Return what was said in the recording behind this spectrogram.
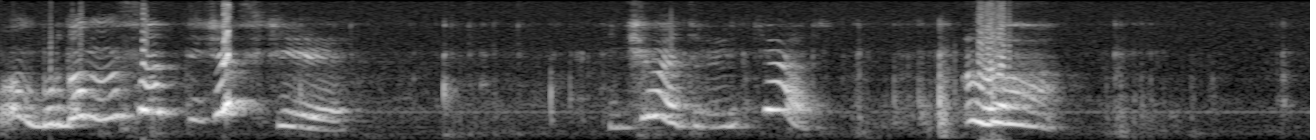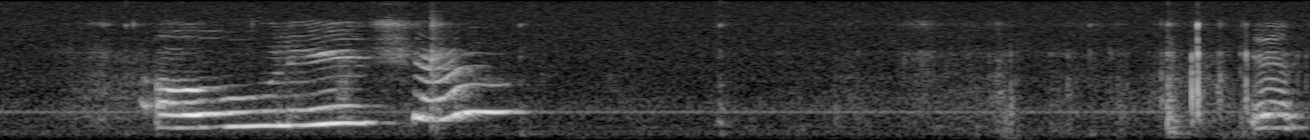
Oğlum buradan nasıl atlayacağız ki? 2 metrelik yer. Holy shit. Evet.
